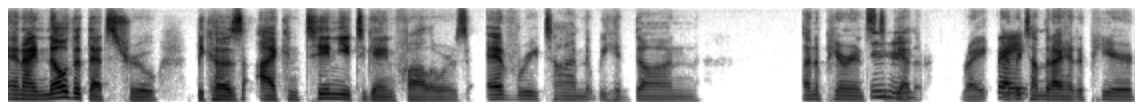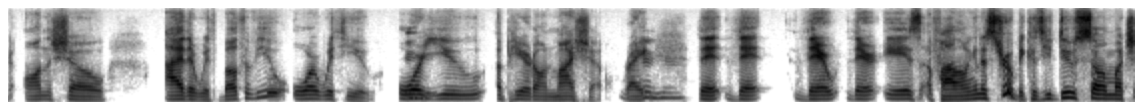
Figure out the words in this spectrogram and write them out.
And I know that that's true because I continue to gain followers every time that we had done an appearance Mhm. together, right? Every time that I had appeared on the show, either with both of you or with you, or Mhm. you appeared on my show, right? Mhm. That that there there is a following, and it's true because you do so much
